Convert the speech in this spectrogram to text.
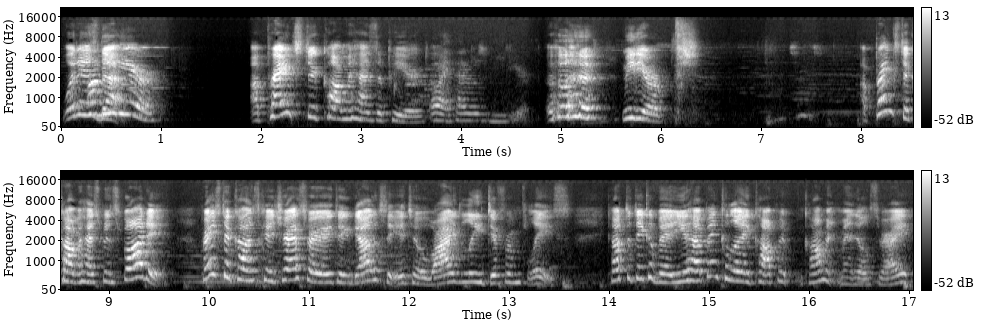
What is A that? meteor! A prankster comet has appeared. Oh, I thought it was a meteor. Meteor. A prankster comet has been spotted. Prankster comets can transfer into the galaxy into a widely different place. Come to think of it, you have been collecting comet, comet medals, right?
